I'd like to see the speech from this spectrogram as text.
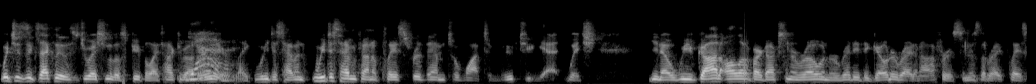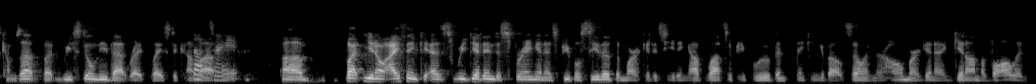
which is exactly the situation of those people I talked about Yeah. earlier. Like we just haven't we just haven't found a place for them to want to move to yet. Which, you know, we've got all of our ducks in a row and we're ready to go to write an offer as soon as the right place comes up. But we still need that right place to come that's up. right Um, but you know, I think as we get into spring and as people see that the market is heating up, lots of people who have been thinking about selling their home are going to get on the ball and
